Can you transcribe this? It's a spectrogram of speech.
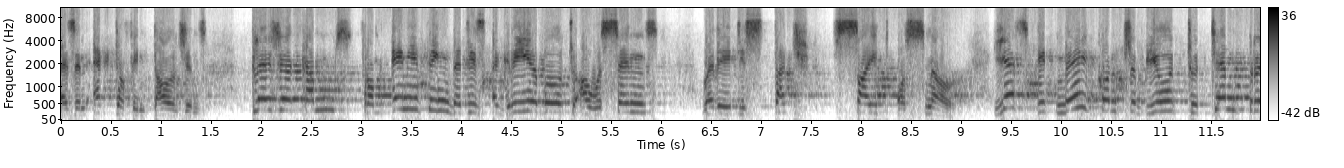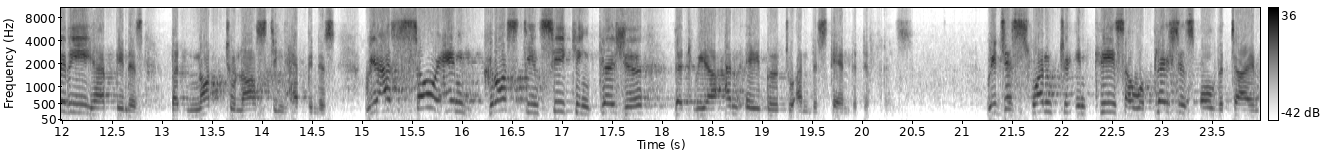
as an act of indulgence. Pleasure comes from anything that is agreeable to our sense, whether it is touch, sight or smell. Yes, it may contribute to temporary happiness, but not to lasting happiness. We are so engrossed in seeking pleasure that we are unable to understand the difference. We just want to increase our pleasures all the time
